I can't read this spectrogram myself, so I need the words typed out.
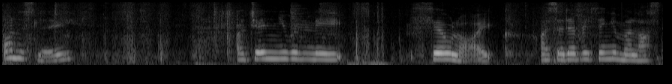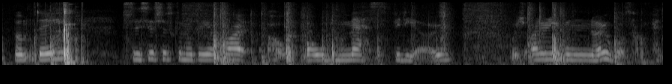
honestly, I genuinely feel like I said everything in my last bump day. So this is just going to be a right old mess video, which I don't even know what's happening.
